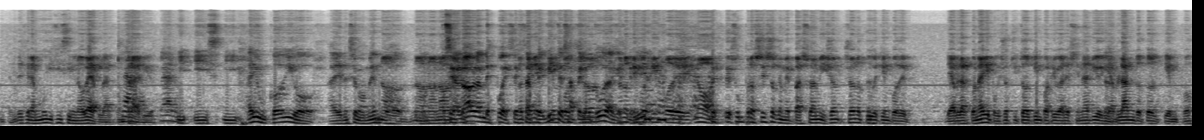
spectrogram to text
¿entendés? Era muy difícil no verla, al contrario. Y, hay un código en ese momento? No, no, no. o sea, lo hablan después, esa, esa pelotuda yo, no tengo tiempo de... No, es un proceso que me pasó a mí, yo, yo no tuve tiempo de, hablar con nadie porque yo estoy todo el tiempo arriba del escenario y hablando todo el tiempo.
